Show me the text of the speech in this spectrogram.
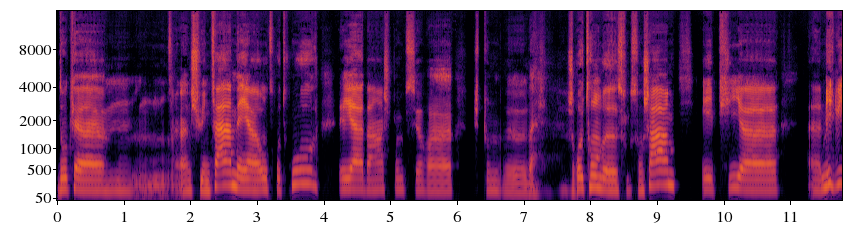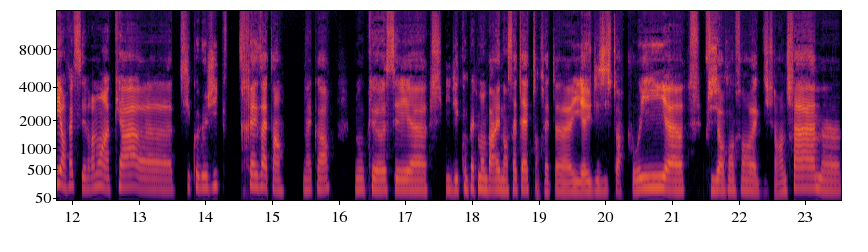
Donc, euh, euh, je suis une femme et euh, on se retrouve et euh, ben je tombe sur, euh, je tombe, ben, je retombe sous son charme et puis, mais lui en fait c'est vraiment un cas psychologique très atteint, d'accord? Donc c'est, il est complètement barré dans sa tête en fait. il a eu des histoires pourries, plusieurs enfants avec différentes femmes.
